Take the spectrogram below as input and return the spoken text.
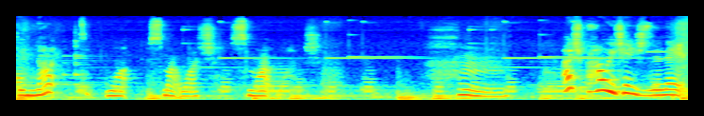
The not wa- smartwatch, smartwatch. Hmm. I should probably change the name.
